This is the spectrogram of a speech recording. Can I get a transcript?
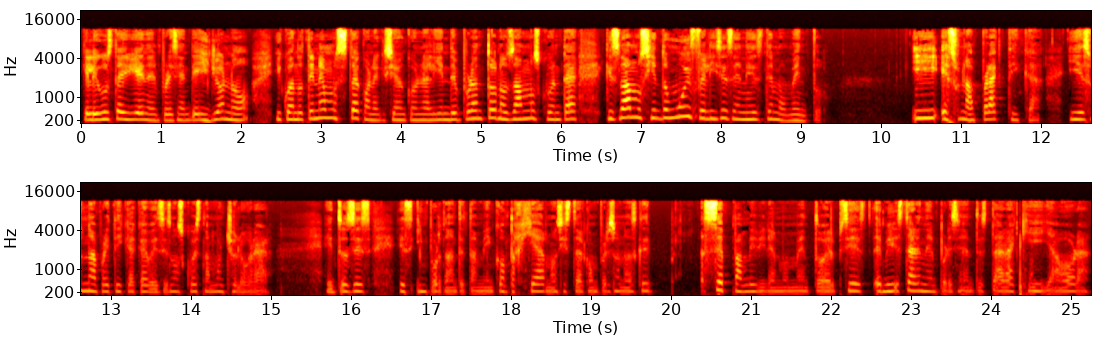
que le gusta vivir en el presente y yo no, y cuando tenemos esta conexión con alguien, de pronto nos damos cuenta que estamos siendo muy felices en este momento. Y es una práctica, y es una práctica que a veces nos cuesta mucho lograr. Entonces es importante también contagiarnos y estar con personas que sepan vivir el momento, el, estar en el presente, estar aquí y ahora.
